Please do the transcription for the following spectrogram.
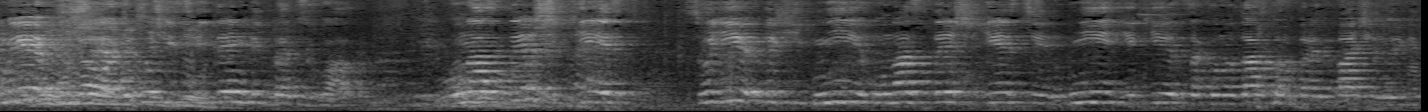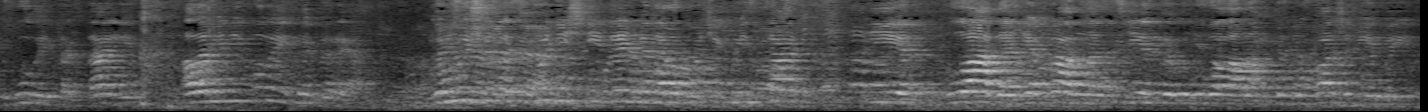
ми вже робочий свій день відпрацювали. У нас теж є свої вихідні, у нас теж є дні, які законодавством передбачено і відбули і так далі. Але ми ніколи їх не беремо. Тому що на сьогоднішній день ми на робочих місцях і влада, яка в нас є, делегувала нам повноваження, ми їх.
